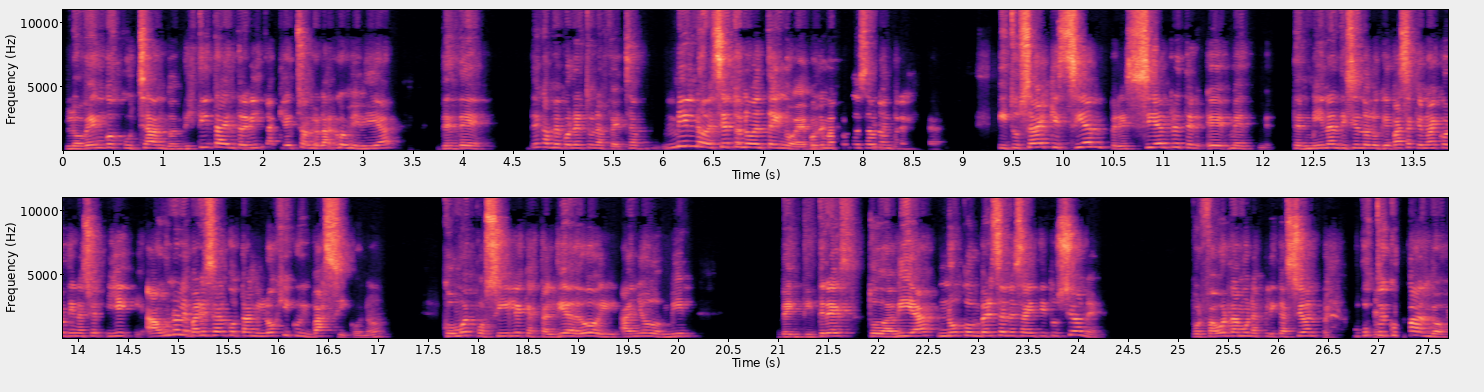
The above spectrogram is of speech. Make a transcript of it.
lo vengo escuchando en distintas entrevistas que he hecho a lo largo de mi vida, desde, déjame ponerte una fecha, 1999, porque me acuerdo de hacer una entrevista. Y tú sabes que siempre, siempre eh, me terminan diciendo lo que pasa es que no hay coordinación. Y a uno le parece algo tan lógico y básico, ¿no? ¿Cómo es posible que hasta el día de hoy, año 2023, todavía no conversan esas instituciones? Por favor, dame una explicación. Te estoy culpando.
